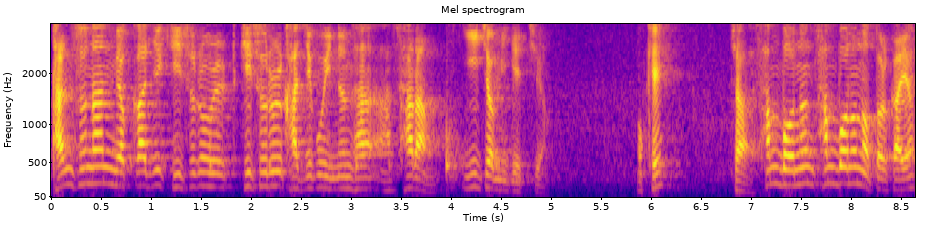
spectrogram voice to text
단순한 몇 가지 기술을, 기술을 가지고 있는 사, 사람 2점이겠죠. 오케이? 자, 3번은 3번은 어떨까요?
